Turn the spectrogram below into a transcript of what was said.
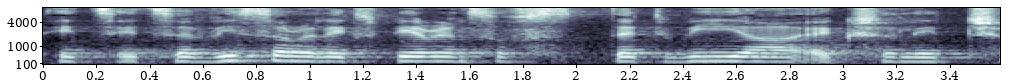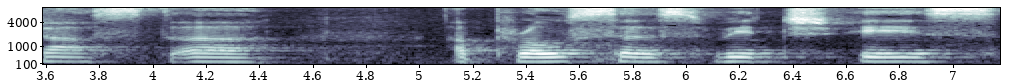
It's, it's a visceral experience of that we are actually just a, process which is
